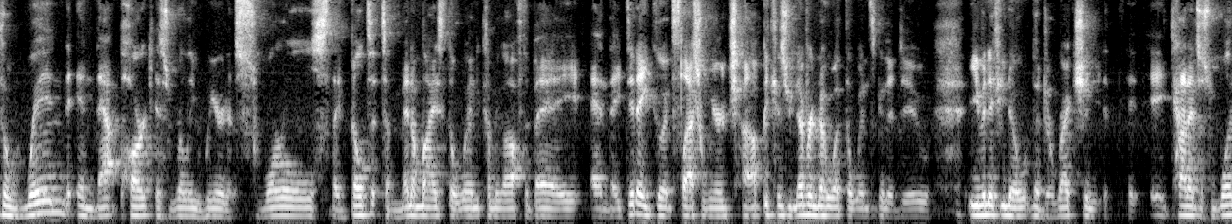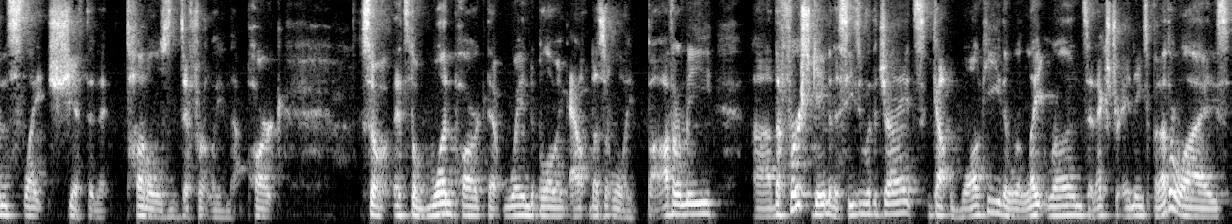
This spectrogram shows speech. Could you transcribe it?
the wind in that park is really weird. It swirls. They built it to minimize the wind coming off the bay, and they did a good slash weird job because you never know what the wind's going to do. Even if you know the direction, it, it, kind of just one slight shift and it tunnels differently in that park. So it's the one park that wind blowing out doesn't really bother me. Uh, the first game of the season with the Giants got wonky. There were late runs and extra innings, but otherwise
